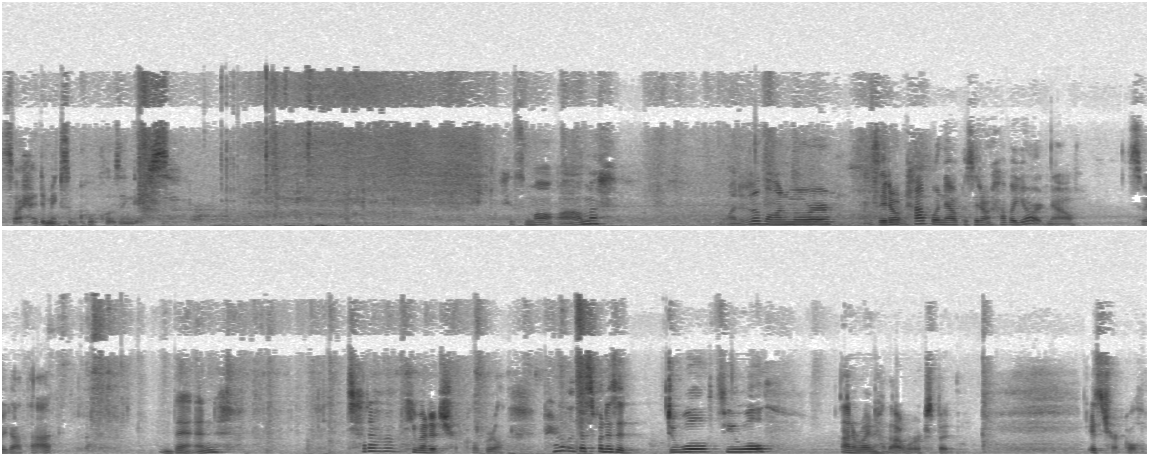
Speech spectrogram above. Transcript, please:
So I had to make some cool closing gifts. His mom wanted a lawnmower because they don't have one now because they don't have a yard now. So we got that. And then, ta-da, he wanted a charcoal grill. Apparently this one is a dual fuel. I don't really know how that works, but it's charcoal.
